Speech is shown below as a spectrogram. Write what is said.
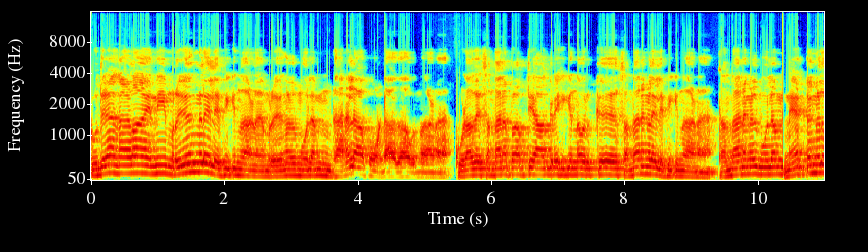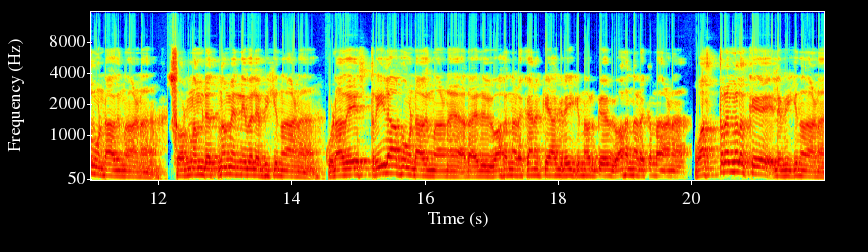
കുതിര കാള എന്നീ മൃഗങ്ങളെ ലഭിക്കുന്നതാണ്. മൃഗങ്ങൾ മൂലം ധനലാഭം ഉണ്ടാകാവുന്നതാണ്. കൂടാതെ സന്താനപ്രാപ്തി ആഗ്രഹിക്കുന്നവർക്ക് സന്താനങ്ങളെ ലഭിക്കുന്നതാണ്. സന്താനങ്ങൾ മൂലം നേട്ടങ്ങളും ഉണ്ടാകുന്നതാണ്. സ്വർണം രത്നം എന്നിവ ലഭിക്കുന്നതാണ്. കൂടാതെ സ്ത്രീ ലാഭം ഉണ്ടാകുന്നതാണ്. അതായത് വിവാഹം നടക്കാനൊക്കെ ആഗ്രഹിക്കുന്നവർക്ക് വിവാഹം നടക്കുന്നതാണ്. വസ്ത്രങ്ങളൊക്കെ ലഭിക്കുന്നതാണ്.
